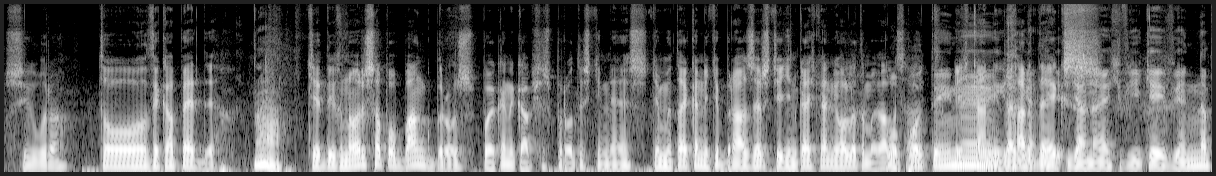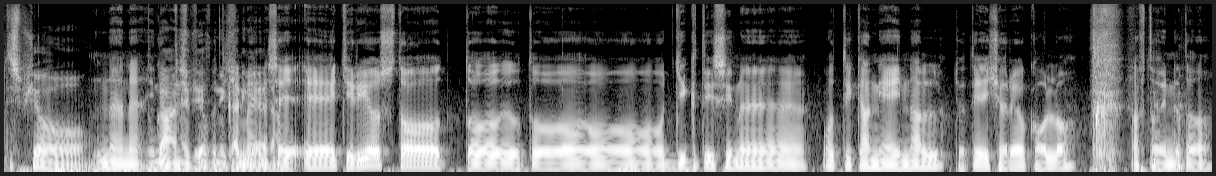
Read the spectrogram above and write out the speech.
σίγουρα. Το 15. Α, Και τη γνώρισα από Bang Bros που έκανε κάποιες πρώτες σκηνές και μετά έκανε και Brazzers και γενικά έχει κάνει όλα τα μεγάλα οπότε site. είναι. Έχει κάνει δηλαδή, Hard X. Για να έχει βγει και AVN είναι από τις πιο. Ναι, ναι, είναι από κάνει τις πιο διεθνή πετυχημένες. Ε, καριέρα. ε, κυρίως το, το, το gig της είναι ότι κάνει anal και ότι έχει ωραίο κώλο. Αυτό είναι το...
